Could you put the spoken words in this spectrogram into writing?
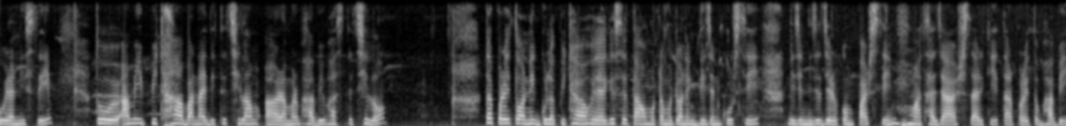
করে নিছি। তো আমি পিঠা বানাই দিতেছিলাম আর আমার ভাবি ভাজতেছিল তারপরে তো অনেকগুলা পিঠা হয়ে গেছে, তাও মোটামুটি অনেক ডিজাইন করছি। নিজে নিজে যেরকম পারছি, মাথায় যা আসছে আর কি। তারপরে তো ভাবি,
